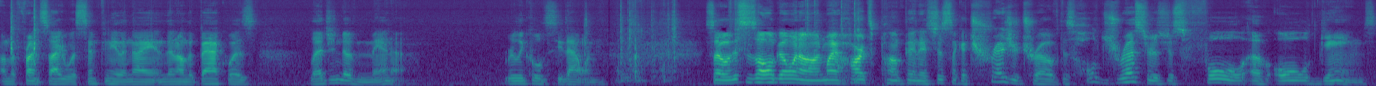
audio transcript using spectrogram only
on the front side was Symphony of the Night, and then on the back was Legend of Mana. Really cool to see that one. So this is all going on. My heart's pumping. It's just like a treasure trove. This whole dresser is just full of old games.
